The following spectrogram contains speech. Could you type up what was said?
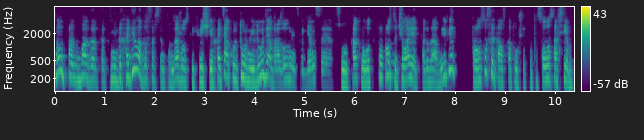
Ну, про бага так не доходило до совсем там, да, жестких вещей. Хотя культурные люди, образованная интеллигенция, все вот так. Ну вот просто человек, когда выпьет, просто слетал с катушек. Слово совсем.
